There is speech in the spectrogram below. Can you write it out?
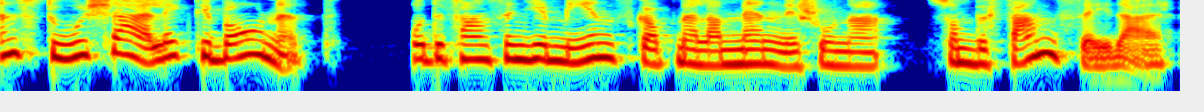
en stor kärlek till barnet och det fanns en gemenskap mellan människorna som befann sig där.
